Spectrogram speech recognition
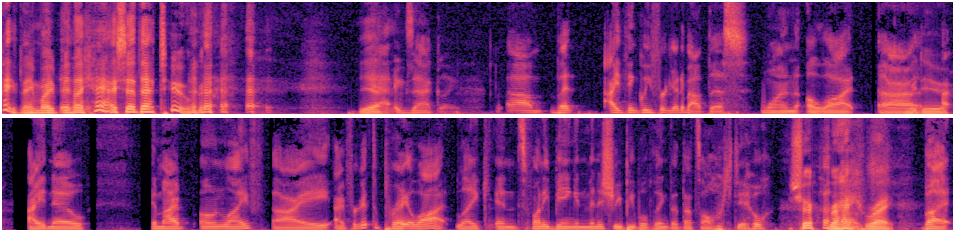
might. They might be like, "Hey, I said that too." yeah. exactly. Um, but I think we forget about this one a lot. Uh, we do. I, I know in my own life, I I forget to pray a lot. Like, and it's funny being in ministry, people think that that's all we do, Sure. Right. Right. but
